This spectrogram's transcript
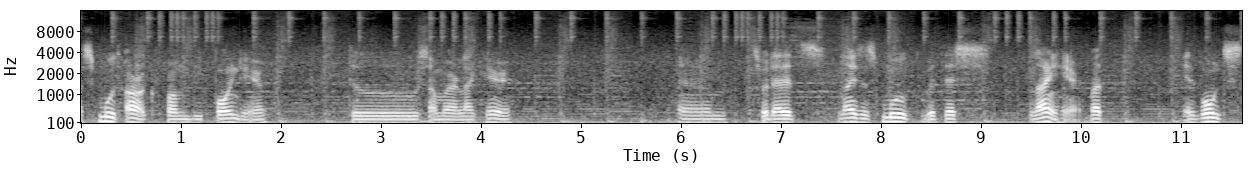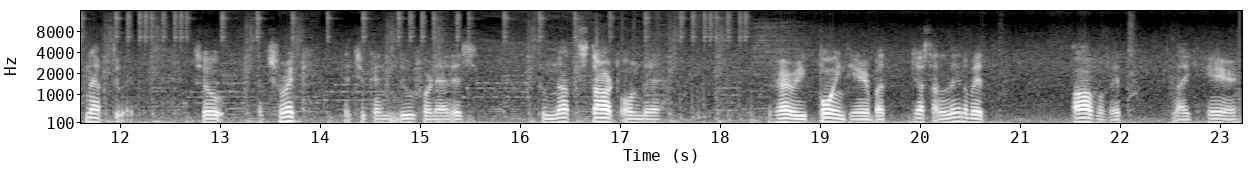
a smooth arc from the point here to somewhere like here. Um, so that it's nice and smooth with this line here but it won't snap to it. So a trick that you can do for that is to not start on the very point here but just a little bit off of it like here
